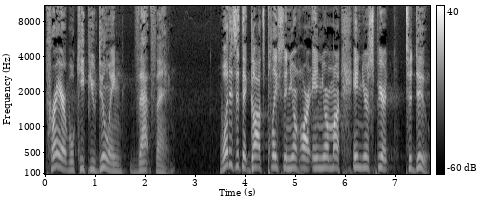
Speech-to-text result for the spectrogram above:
Prayer will keep you doing that thing. What is it that God's placed in your heart, in your mind, in your spirit to do?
